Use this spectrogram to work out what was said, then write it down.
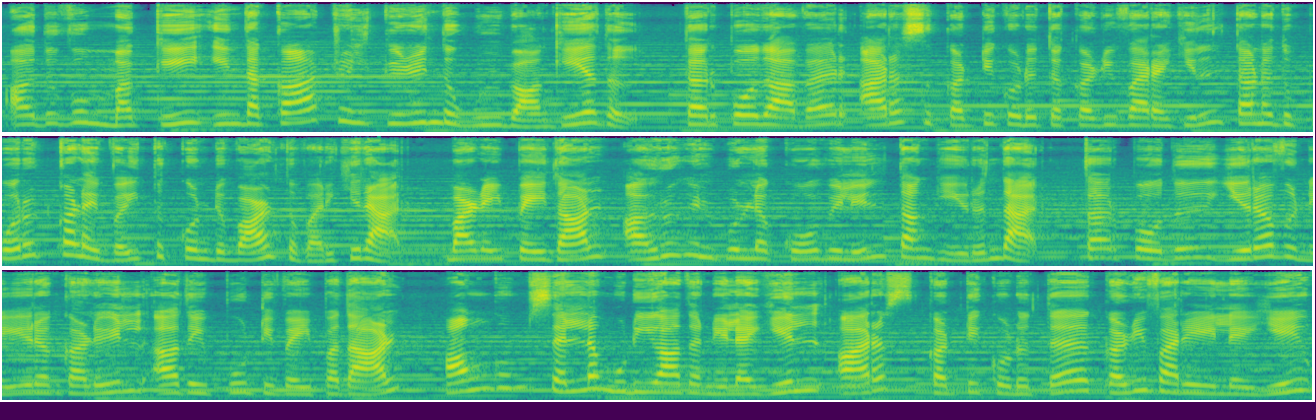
அதுவும் மக்கி இந்த காற்றில் கிழிந்து உள்வாங்கியது. தற்போது அவர் அரசு கட்டிக் கொடுத்த கழிவறையில் தனது பொருட்களை வைத்துக் கொண்டு வாழ்ந்து வருகிறார். மழை பெய்தால் அருகில் உள்ள கோவிலில் தங்கியிருந்தார். தற்போது இரவு நேரங்களில் அதை பூட்டி வைப்பதால் அங்கும் செல்ல முடியாத நிலையில் அரசு கட்டிக் கொடுத்த கழிவறையிலேயே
